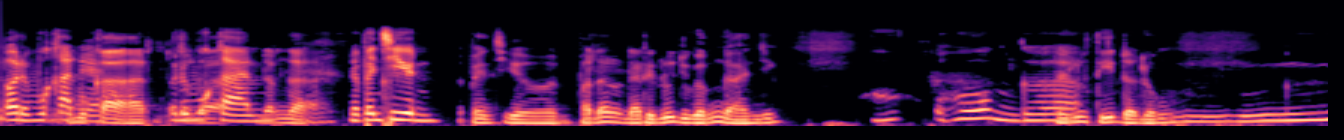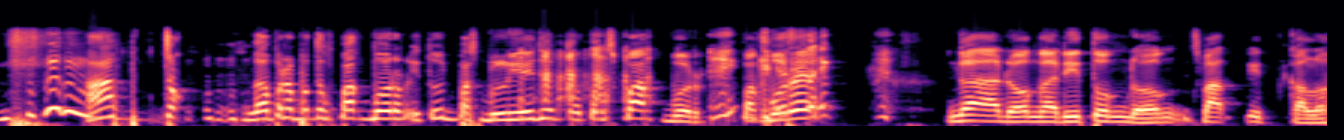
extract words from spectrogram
Oh, udah bukan, ya. bukan. Udah Sudah- bukan. udah enggak. Udah pensiun. udah pensiun. Padahal dari dulu juga enggak anjing. Oh, oh dari enggak. dulu tidak dong. Hmm. ah cok. Nggak pernah potong spakbor. Itu pas beli aja potong spakbor. Spakbornya Gesek. nggak dong nggak dihitung dong spak kalau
